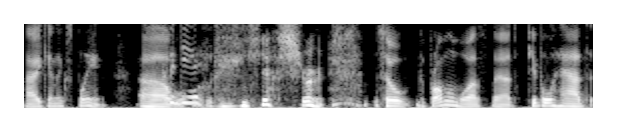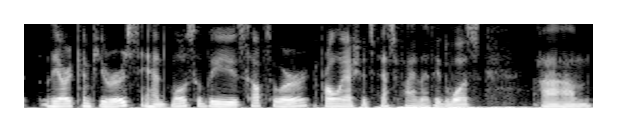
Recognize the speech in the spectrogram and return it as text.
I can explain. Uh, Could you? yeah, sure. So the problem was that people had their computers, and most of the software. Probably I should specify that it was um,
